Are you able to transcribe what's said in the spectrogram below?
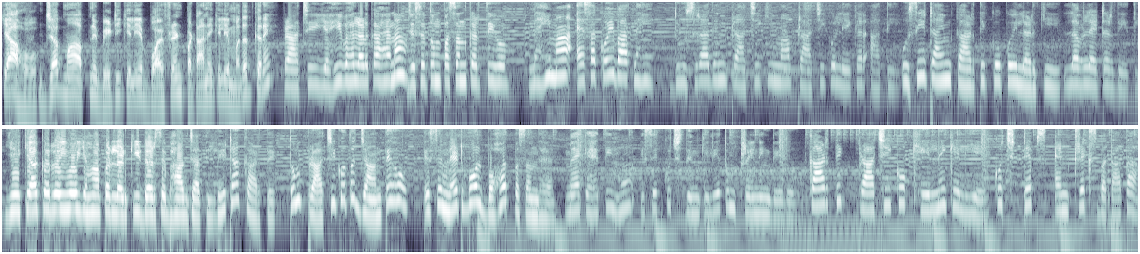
क्या हो? जब माँ अपने बेटी के लिए बॉयफ्रेंड पटाने के लिए मदद करें? प्राची, यही वह लड़का है ना, जिसे तुम पसंद करती हो। नहीं माँ, ऐसा कोई बात नहीं। दूसरा दिन प्राची की माँ प्राची को लेकर आती। उसी टाइम कार्तिक को कोई लड़की लव लेटर देती। ये क्या कर रही हो? यहाँ पर लड़की डर से भाग जाती। बेटा कार्तिक तुम प्राची को तो जानते हो इसे नेट बॉल बहुत पसंद है। मैं कहती हूँ इसे कुछ दिन के लिए तुम ट्रेनिंग दे दो। कार्तिक प्राची को खेलने के लिए कुछ टिप्स एंड ट्रिक्स बताता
